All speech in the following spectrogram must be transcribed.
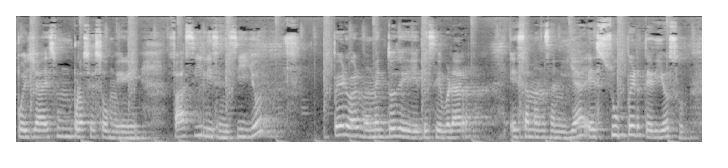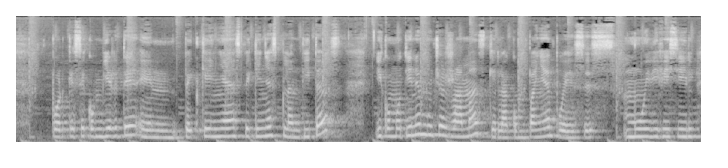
pues ya es un proceso muy fácil y sencillo. Pero al momento de deshebrar esa manzanilla es súper tedioso porque se convierte en pequeñas, pequeñas plantitas y como tiene muchas ramas que la acompañan, pues es muy difícil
